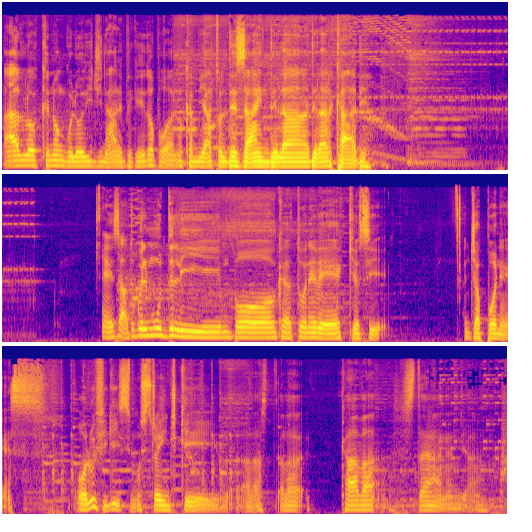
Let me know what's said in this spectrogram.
Harlock non quello originale, perché dopo hanno cambiato il design dell'Arcadia. Dell eh, esatto, quel mood lì, un po' cartone vecchio, sì. Giapponese. Oh, lui fighissimo, Strange Cave. Alla, alla cava strana andiamo.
